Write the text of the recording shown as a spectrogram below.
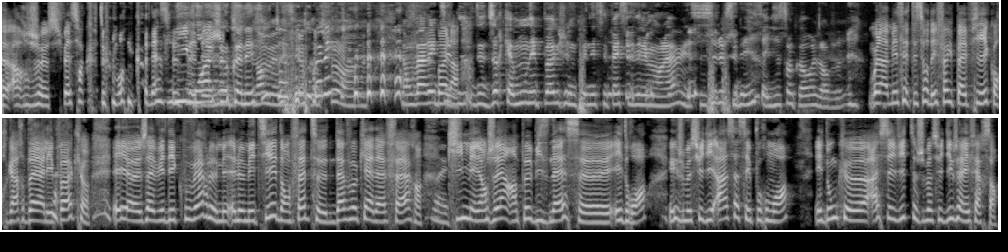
alors je suis pas sûre que tout le monde connaisse le Ni CDI. moi je connais. Non, mais hein. On va arrêter de, dire qu'à mon époque je ne connaissais pas ces éléments-là, mais si si le CDI ça existe encore aujourd'hui. Voilà, mais c'était sur des feuilles papier qu'on regardait à l'époque, et euh, j'avais découvert le, le métier d'en fait d'avocat d'affaires qui mélangeait un peu business euh, et droit, et je me suis dit ah ça c'est pour moi, et donc assez vite je me suis dit que j'allais faire ça.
